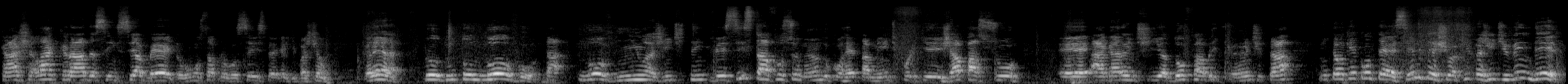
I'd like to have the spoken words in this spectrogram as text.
caixa lacrada sem ser aberta. Eu vou mostrar pra vocês, pega aqui, Paixão. Galera, produto novo, tá novinho, a gente tem que ver se está funcionando corretamente, porque já passou é, a garantia do fabricante, tá? Então o que acontece? Ele deixou aqui pra gente vender.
